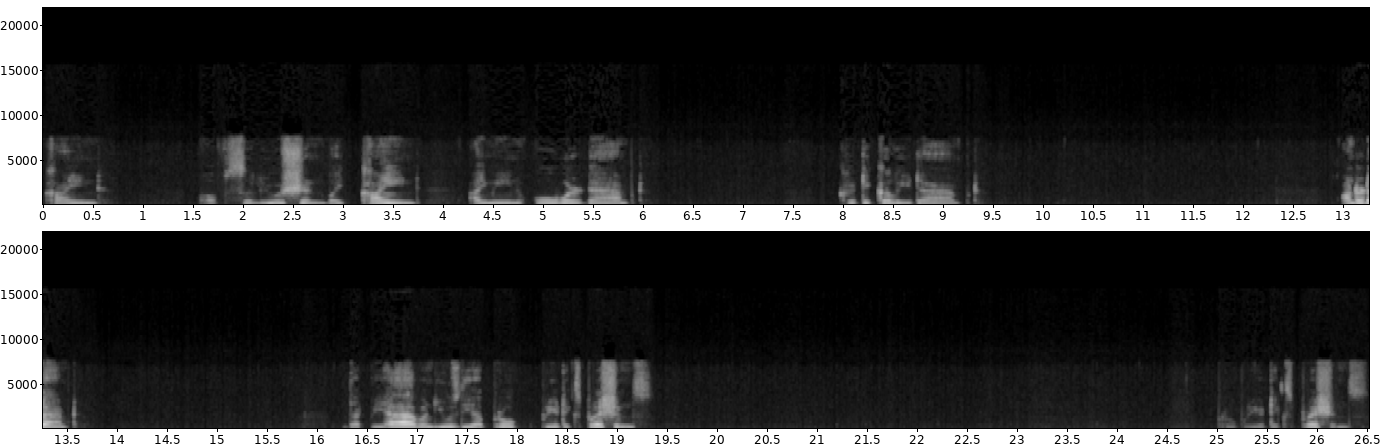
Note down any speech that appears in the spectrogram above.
kind of solution by kind I mean over damped critically damped under damped that we have and use the appropriate appropriate expressions appropriate expressions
